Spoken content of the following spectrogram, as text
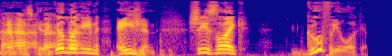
just kidding. Good looking Asian. She's like goofy looking.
